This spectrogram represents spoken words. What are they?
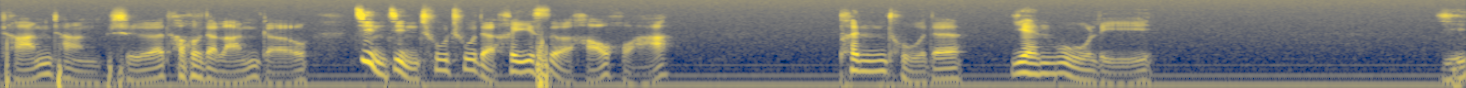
长长舌头的狼狗，进进出出的黑色豪华，喷吐的。烟雾里，隐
